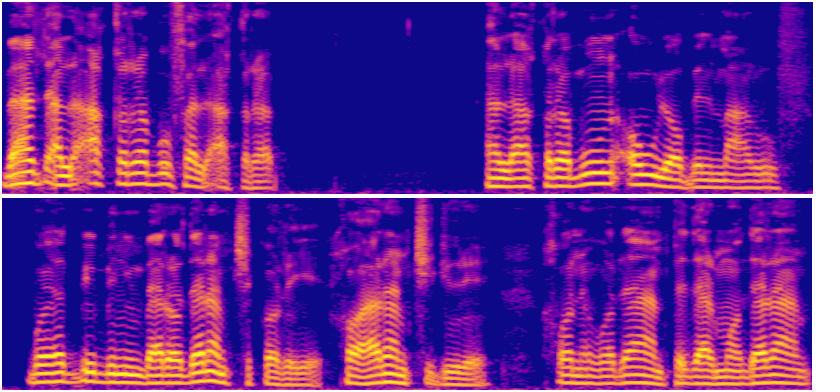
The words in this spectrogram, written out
بعد الاقرب و فالاقرب. الاقربون اولا بالمعروف. باید ببینیم برادرم چه کاره خواهرم چی جوره خانوادهم پدر مادرم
